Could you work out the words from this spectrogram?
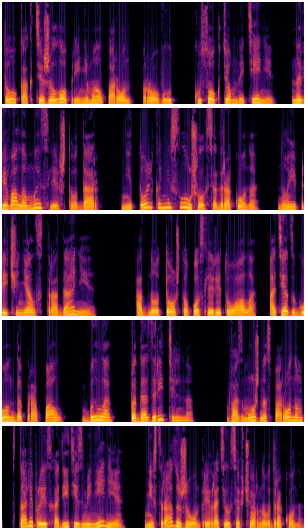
То, как тяжело принимал парон Ровуд кусок темной тени, навевало мысли, что дар не только не слушался дракона, но и причинял страдания. Одно то, что после ритуала отец Гонда пропал, было подозрительно. Возможно, с пароном стали происходить изменения. Не сразу же он превратился в черного дракона.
